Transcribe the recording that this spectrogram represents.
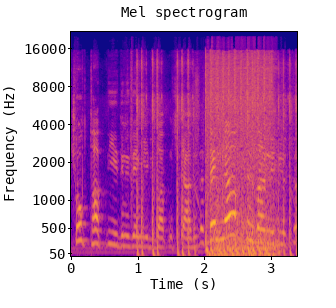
Çok tatlı yediniz M760 kağıdında. Sen ne yaptın zannediyorsun?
